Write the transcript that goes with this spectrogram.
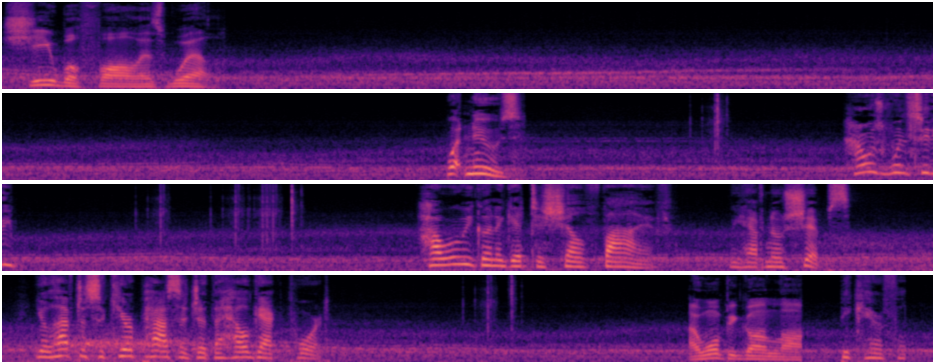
She will fall as well. What news? How is Wind City... How are we going to get to Shell 5? We have no ships. You'll have to secure passage at the Helgak port. I won't be gone long. Be careful.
